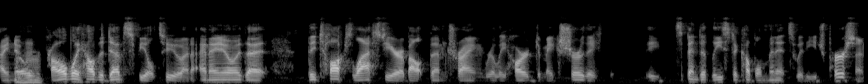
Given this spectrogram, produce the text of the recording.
I know Mhm. probably how the devs feel too. And, and i know that they talked last year about them trying really hard to make sure they they spend at least a couple minutes with each person.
